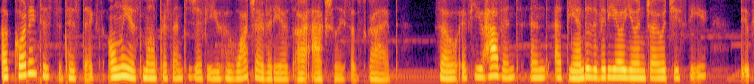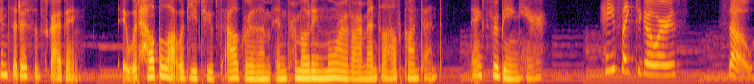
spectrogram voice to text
According to statistics, only a small percentage of you who watch our videos are actually subscribed. So if you haven't, and at the end of the video you enjoy what you see, do consider subscribing. It would help a lot with YouTube's algorithm in promoting more of our mental health content. Thanks for being here. Hey Psych2Goers! So,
